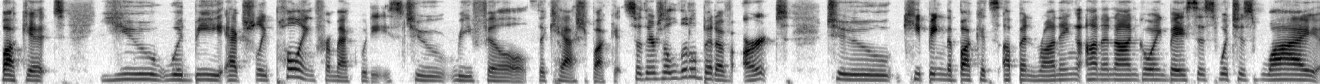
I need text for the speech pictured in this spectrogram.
bucket, you would be actually pulling from equities to refill the cash bucket. So there's a little bit of art to keeping the buckets up and running on an ongoing basis, which is why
